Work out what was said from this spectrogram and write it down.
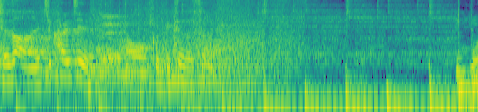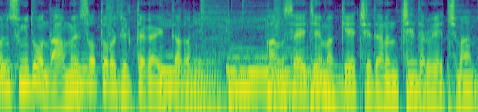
재단 안 했지 칼질? 어그 밑에서 쓰면. 원숭이도 나무에서 떨어질 때가 있다더니 방 사이즈에 맞게 재단은 제대로 했지만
